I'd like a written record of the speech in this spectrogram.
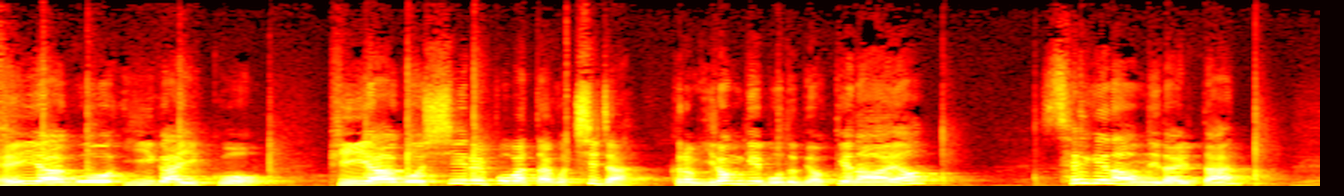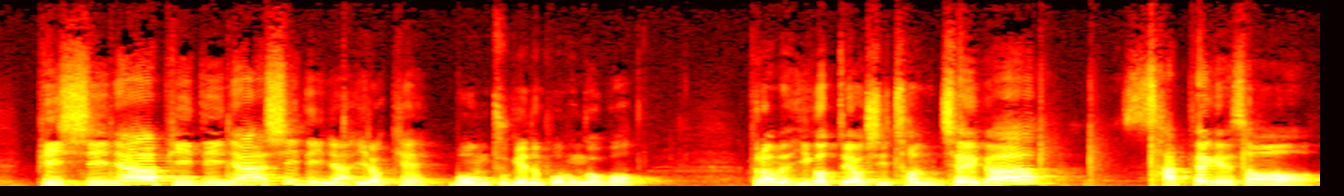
A하고 E가 있고 B하고 C를 뽑았다고 치자. 그럼 이런 게 모두 몇 개 나와요? 세 개 나옵니다. 일단 BC냐, BD냐, CD냐 이렇게 모음 두 개는 뽑은 거고. 그러면 이것도 역시 전체가 4팩에서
